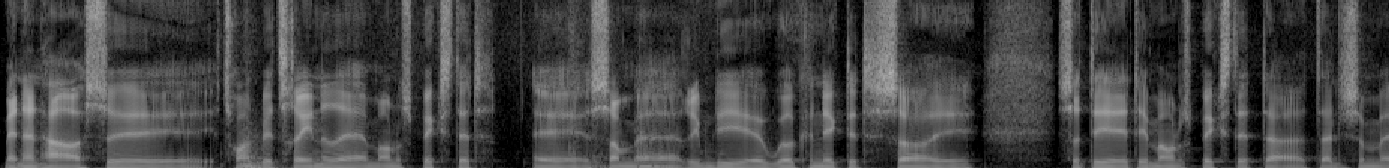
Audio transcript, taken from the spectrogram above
men han har også, øh, jeg tror han bliver trænet af Magnus Bækstedt, øh, som er rimelig øh, well-connected, så... Øh, så det, det er Magnus Bækstedt, der, der ligesom uh,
